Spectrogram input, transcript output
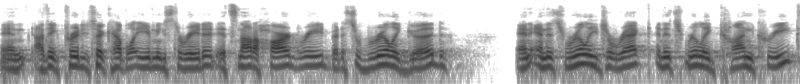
and I think Prudy took a couple of evenings to read it. It's not a hard read, but it's really good, and, and it's really direct, and it's really concrete.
